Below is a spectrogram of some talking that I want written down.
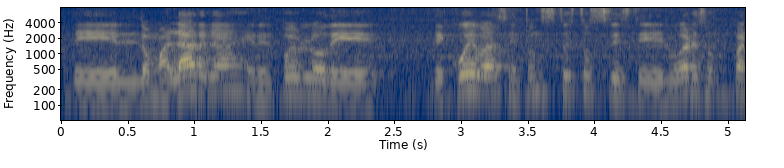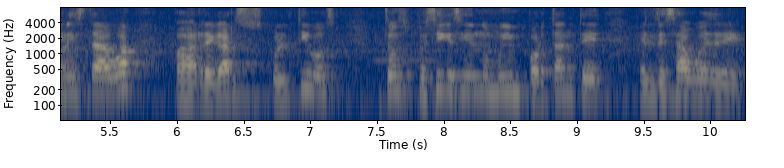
de Loma Larga, en el pueblo de, de Cuevas. Entonces todos estos este, lugares ocupan esta agua para regar sus cultivos. Entonces, pues sigue siendo muy importante el desagüe de,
